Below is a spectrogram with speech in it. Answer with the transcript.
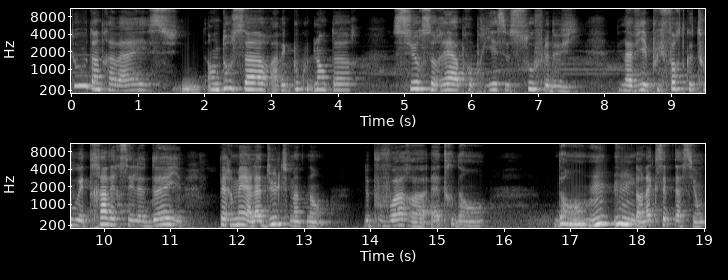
tout un travail en douceur, avec beaucoup de lenteur, sur se réapproprier ce souffle de vie. La vie est plus forte que tout et traverser le deuil permet à l'adulte maintenant de pouvoir euh, être dans, dans, l'acceptation,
